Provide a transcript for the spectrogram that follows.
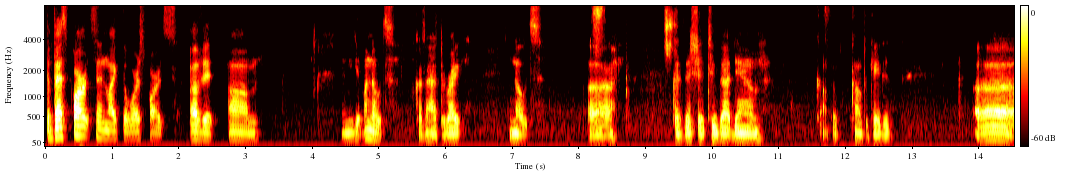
the best parts and like the worst parts of it. Um, let me get my notes because I have to write notes. Uh, because this shit too goddamn compli- complicated. Uh,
